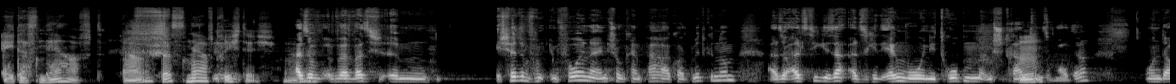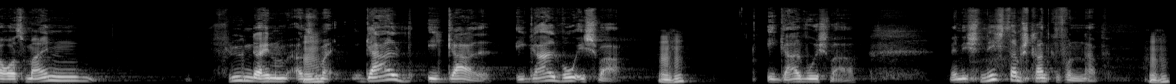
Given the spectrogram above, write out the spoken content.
ey, das nervt. Ja, das nervt richtig. Ja. Also was ich, ähm, ich hätte vom, im Vorhinein schon kein Paracord mitgenommen. Also als die gesagt, also ich geht irgendwo in die Tropen, im Strand mhm. und so weiter. Und auch aus meinen Flügen dahin, also mhm. mal, egal, egal, egal wo ich war, mhm. egal wo ich war, wenn ich nichts am Strand gefunden habe, mhm.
